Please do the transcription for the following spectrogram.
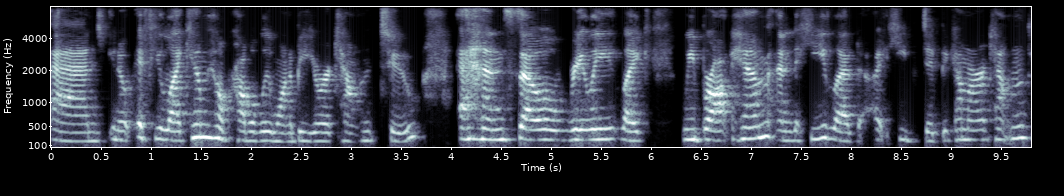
And you know if you like him he'll probably want to be your accountant too. And so really like we brought him and he led uh, he did become our accountant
